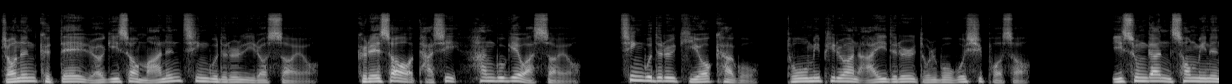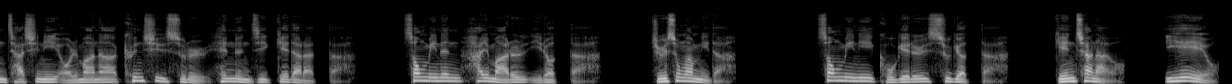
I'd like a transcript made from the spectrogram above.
저는 그때 여기서 많은 친구들을 잃었어요. 그래서 다시 한국에 왔어요. 친구들을 기억하고 도움이 필요한 아이들을 돌보고 싶어서. 이 순간 성민은 자신이 얼마나 큰 실수를 했는지 깨달았다. 성민은 할 말을 잃었다. 죄송합니다. 성민이 고개를 숙였다. 괜찮아요. 이해해요.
